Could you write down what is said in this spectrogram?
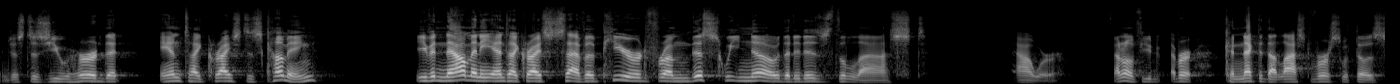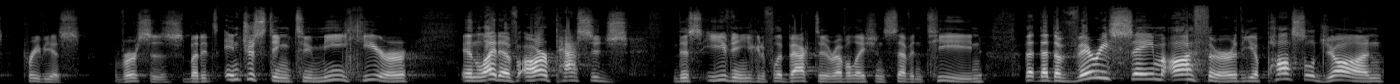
And just as you heard that Antichrist is coming. Even now, many Antichrists have appeared. From this, we know that it is the last hour. I don't know if you've ever connected that last verse with those previous verses, but it's interesting to me here, in light of our passage this evening, you can flip back to Revelation 17, that, that the very same author, the Apostle John,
